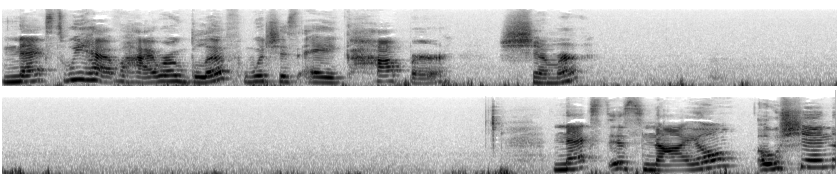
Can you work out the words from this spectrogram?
Next, we have Hieroglyph, which is a copper shimmer. Next is Nile, Ocean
